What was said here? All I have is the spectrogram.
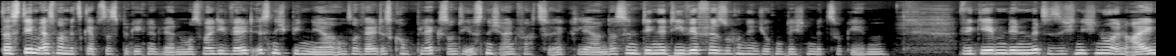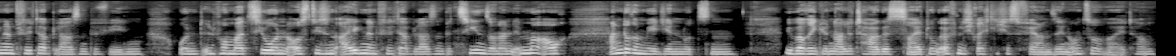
dass dem erstmal mit Skepsis begegnet werden muss, weil die Welt ist nicht binär, unsere Welt ist komplex und die ist nicht einfach zu erklären. Das sind Dinge, die wir versuchen den Jugendlichen mitzugeben. Wir geben denen mit, sich nicht nur in eigenen Filterblasen bewegen und Informationen aus diesen eigenen Filterblasen beziehen, sondern immer auch andere Medien nutzen, überregionale Tageszeitungen, öffentlich-rechtliches Fernsehen und so weiter.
